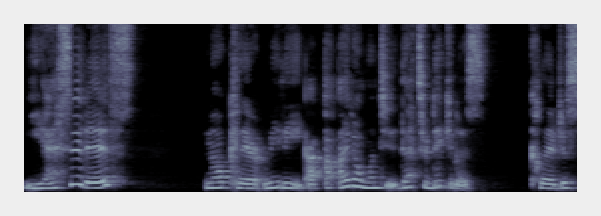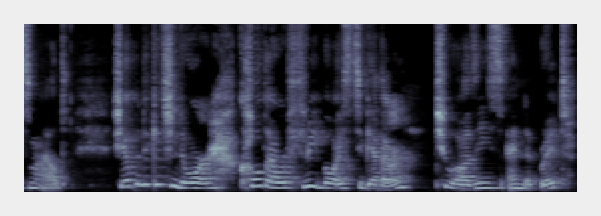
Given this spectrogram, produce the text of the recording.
Yes, it is. No, Claire, really, I, I don't want to. That's ridiculous. Claire just smiled. She opened the kitchen door, called our three boys together, two Aussies and a Brit,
